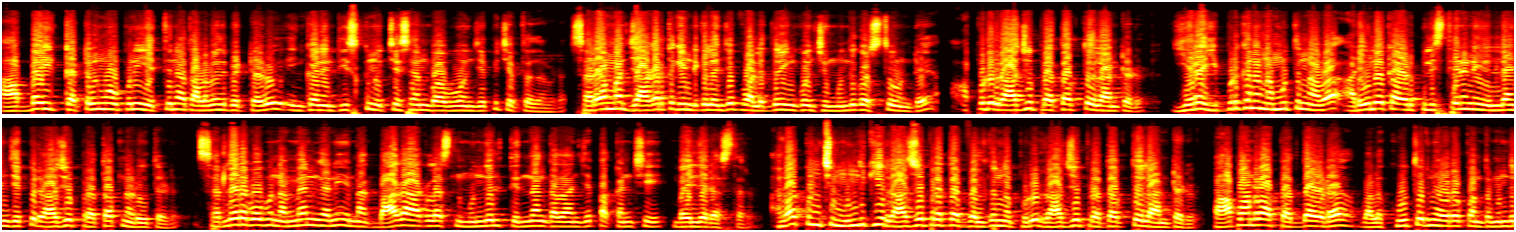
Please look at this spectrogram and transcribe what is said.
ఆ అబ్బాయి కట్టెల మోపుని ఎత్తి నా తల మీద పెట్టాడు ఇంకా నేను తీసుకుని వచ్చేసాను బాబు అని చెప్పి చెప్తుంది ఆవిడ. సరే అమ్మా జాగ్రత్తగా ఇంటికి చెప్పి వాళ్ళిద్దరు ఇంకొంచెం ముందుకు వస్తూ ఉంటే అప్పుడు రాజు ప్రతాప్తో ఇలా అంటాడు ఎరా ఇప్పటికైనా నమ్ముతున్నావా? అడవిలోకి ఆవిడ పిలిస్తేనే నేను వెళ్ళా అని చెప్పి రాజు ప్రతాప్ని అడుగుతాడు. సర్లేరా బాబు నమ్మాను కానీ నాకు బాగా ఆకలేస్తుంది ముందు తిందాం కదా అని చెప్పి అక్కడి నుంచి బయలుదేరేస్తారు అలా కొంచెం ముందుకి రాజు ప్రతాప్ వెళ్తున్నప్పుడు రాజు ప్రతాప్తో ఇలా అంటాడు. పాపం రా పెద్దవాడ వాళ్ళ కూతురుని ఎవరో కొంతమంది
